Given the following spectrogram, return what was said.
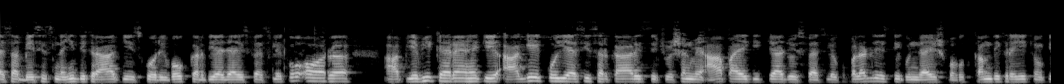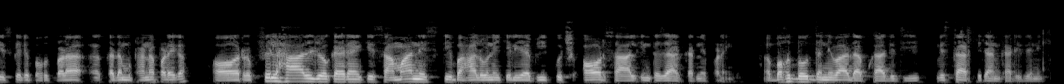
ऐसा बेसिस नहीं दिख रहा कि इसको रिवोक कर दिया जाए इस फैसले को। और आप ये भी कह रहे हैं कि आगे कोई ऐसी सरकार इस सिचुएशन में आ पाएगी क्या जो इस फैसले को पलट दे? इसकी गुंजाइश बहुत कम दिख रही है क्योंकि इसके लिए बहुत बड़ा कदम उठाना पड़ेगा। और फ़िलहाल जो कह रहे हैं कि सामान्य स्थिति बहाल होने के लिए अभी कुछ और साल इंतज़ार करने पड़ेंगे। बहुत बहुत धन्यवाद आपका, आदित्य जी, विस्तार से जानकारी देने की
